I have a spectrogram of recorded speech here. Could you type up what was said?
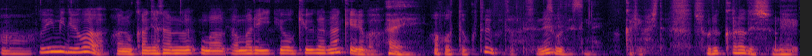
あそういう意味ではあの患者さんの、まあ、あまり要求がなければ、はいまあ、放っておくということなんですね。そうですねかりました。それからですね、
